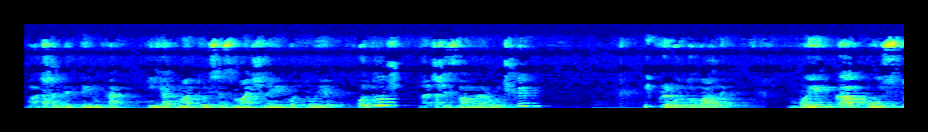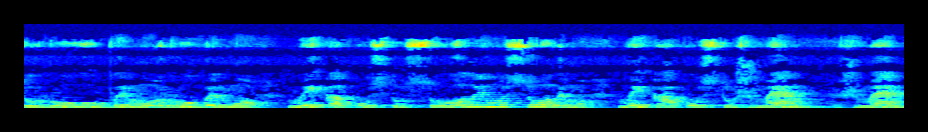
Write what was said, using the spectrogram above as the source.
ваша дитинка. І як матуся смачно їх готує. Отож, наші з вами ручки і приготували. Ми капусту рубимо, рубимо, ми капусту солимо, солимо, ми капусту жмем, жмем.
